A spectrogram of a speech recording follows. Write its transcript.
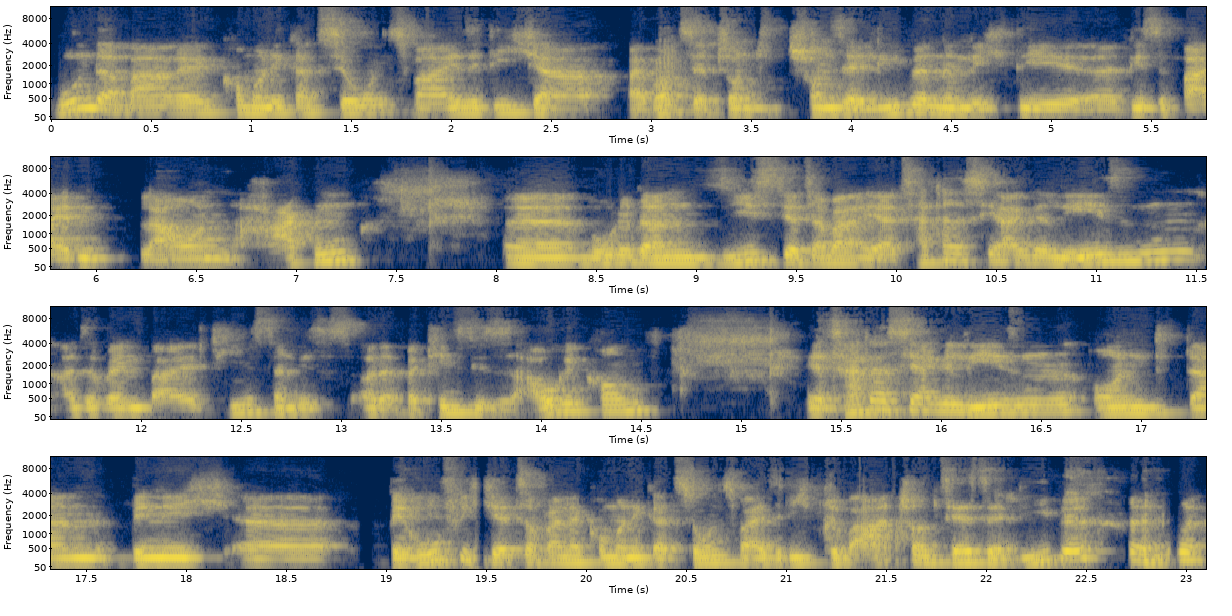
wunderbare Kommunikationsweise, die ich ja bei WhatsApp schon, schon sehr liebe, nämlich die, äh, diese beiden blauen Haken, äh, wo du dann siehst jetzt aber, ja, jetzt hat er es ja gelesen, also wenn bei Teams dann dieses, oder bei Teams dieses Auge kommt, Jetzt hat er es ja gelesen und dann bin ich äh, beruflich jetzt auf einer Kommunikationsweise, die ich privat schon sehr, sehr liebe.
